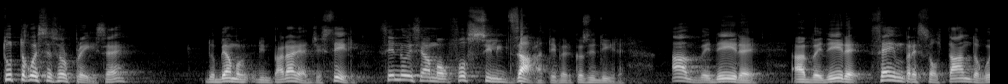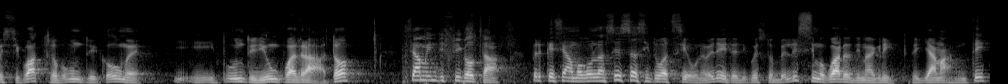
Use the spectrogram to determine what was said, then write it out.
tutte queste sorprese dobbiamo imparare a gestirle. Se noi siamo fossilizzati, per così dire, a vedere, a vedere sempre e soltanto questi quattro punti come i, i punti di un quadrato, siamo in difficoltà perché siamo con la stessa situazione, vedete, di questo bellissimo quadro di Magritte, degli amanti,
